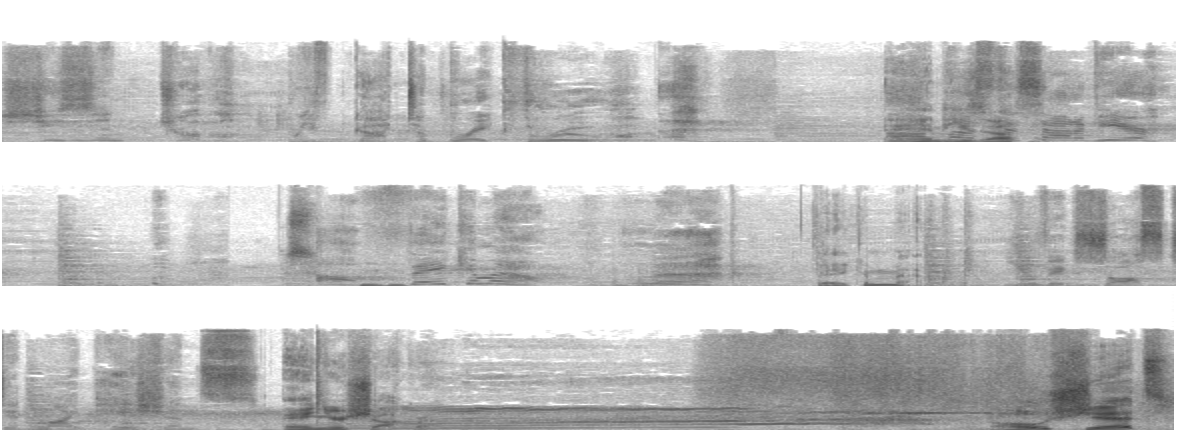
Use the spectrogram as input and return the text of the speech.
she's in trouble. We've got to break through. And he's up. Bust us out of here. I'll ah, fake him out. Fake him out. You've exhausted my patience. And your chakra. Oh shit.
